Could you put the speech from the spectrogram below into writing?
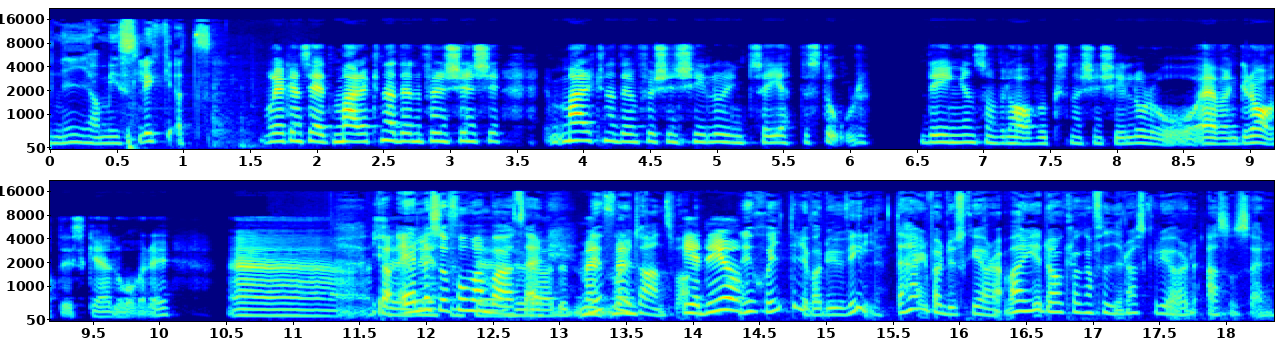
ni har misslyckats. Och jag kan säga att marknaden för, marknaden för chinchillor är inte så jättestor. Det är ingen som vill ha vuxna chinchillor och även gratis ska jag lova dig. Eh, Ja, jag eller så får man bara så här, nu får du ta ansvar. Är det, Nu skiter i vad du vill. Det här är vad du ska göra. Varje dag klockan fyra ska du göra det. Alltså så här,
